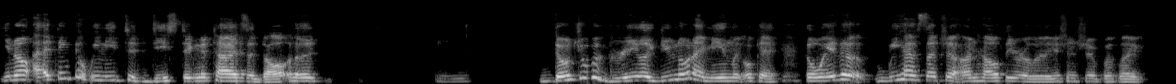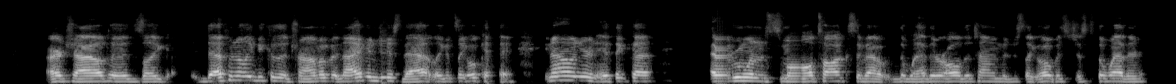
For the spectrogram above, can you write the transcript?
you know, I think that we need to destigmatize adulthood. Mm-hmm. Don't you agree? Like, do you know what I mean? Like, okay, the way that we have such an unhealthy relationship with like our childhoods, like definitely because of trauma, but not even just that. Like, it's like, okay, you know how when you're in Ithaca, everyone small talks about the weather all the time. They're just like, oh, it's just the weather.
